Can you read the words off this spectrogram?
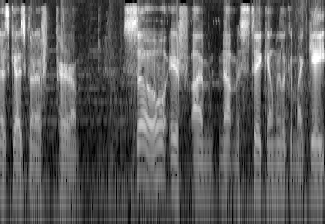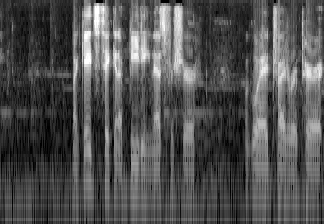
And this guy's going to repair him. So, if I'm not mistaken, let me look at my gate. My gate's taking a beating, that's for sure. I'll go ahead and try to repair it.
